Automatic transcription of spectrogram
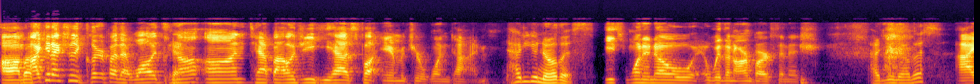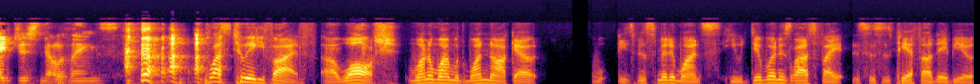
Um, but, I can actually clarify that while it's okay. not on Tapology, he has fought amateur one time. How do you know this? He's 1 0 with an armbar finish. How do you know this? I just know things. Plus 285. Uh, Walsh, one on one with one knockout. He's been submitted once. He did win his last fight. This is his PFL debut.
